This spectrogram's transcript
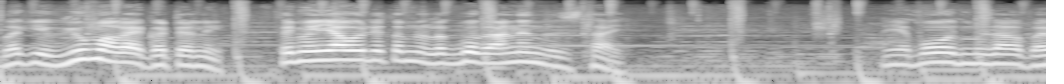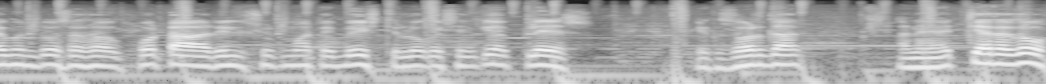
બાકી વ્યૂમાં કાંઈ ઘટે નહીં. તમે અહીંયા આવો એટલે તમને લગભગ આનંદ જ થાય. અહીંયા બહુ જ મજા આવે. ભાઈબંધ દોસ્ત ફોટા રીલ શૂટ માટે બેસ્ટ લોકેશન કહેવાય પ્લેસ એક જોરદાર. અને અત્યારે જો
